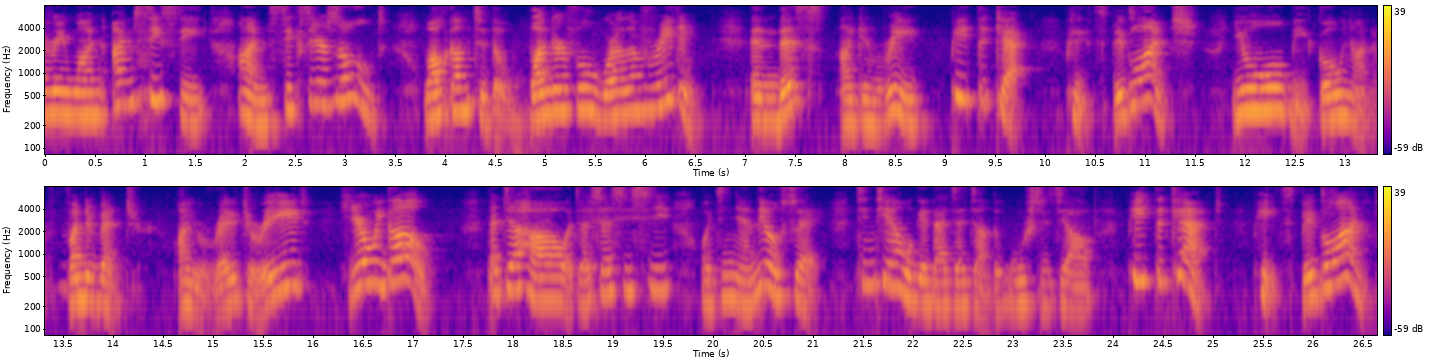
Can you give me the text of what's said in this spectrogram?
everyone. I'm Cece. I'm six years old. Welcome to the wonderful world of reading. In this, I can read Pete the Cat, Pete's Big Lunch. You will be going on a fun adventure. Are you ready to read? Here we go. 大家好，我叫夏西西，我今年六岁。今天我给大家讲的故事叫《Pete the Cat, Pete's Big Lunch》。 》。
